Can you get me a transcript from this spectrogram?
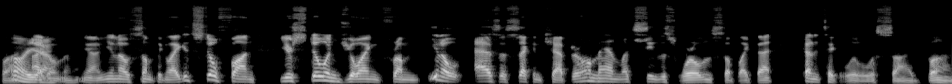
But Oh, yeah. I don't know. Yeah, you know something like it's still fun. You're still enjoying from you know as a second chapter. Oh man, let's see this world and stuff like that. Kind of take a little aside, but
